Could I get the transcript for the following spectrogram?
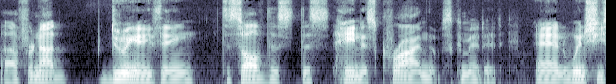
uh, for not doing anything to solve this this heinous crime that was committed. And when she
